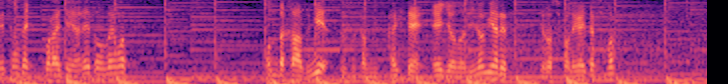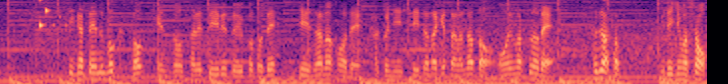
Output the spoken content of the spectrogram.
いらっしゃいませご来店ありがとうございます。本田川澄鈴鹿密会支店営業の二宮です。よろしくお願いいたします。新型 N ボックスを検討されているということで現社の方で確認していただけたらなと思いますのでそれでは早速見ていきましょう。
